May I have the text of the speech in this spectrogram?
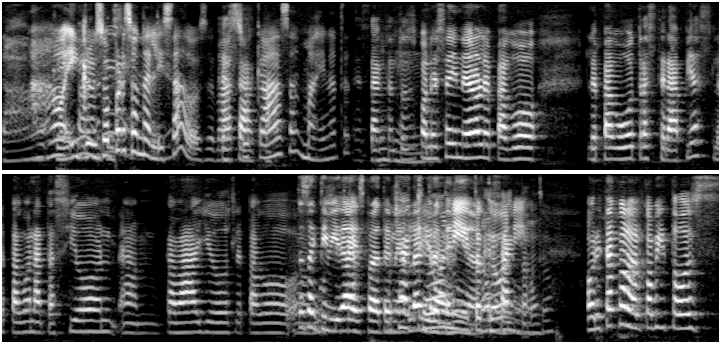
Ah, ok. incluso personalizado. Se va a su Exacto. casa, imagínate. Exacto, entonces con ese dinero le pago, le pago otras terapias, le pago natación, am, caballos, le pago... Otras uh, actividades para tenerla entretenida, bonito, ¿no? qué Exacto. bonito. Ahorita con el COVID todos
